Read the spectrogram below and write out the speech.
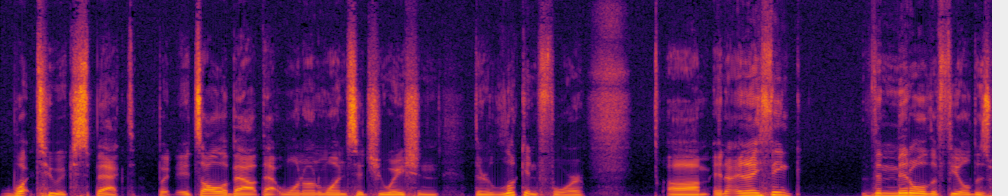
what to expect, but it's all about that one-on-one situation they're looking for. Um, and, and I think the middle of the field is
